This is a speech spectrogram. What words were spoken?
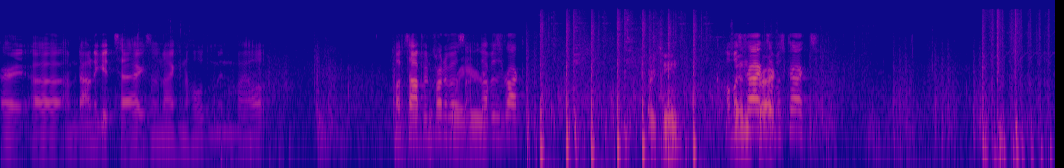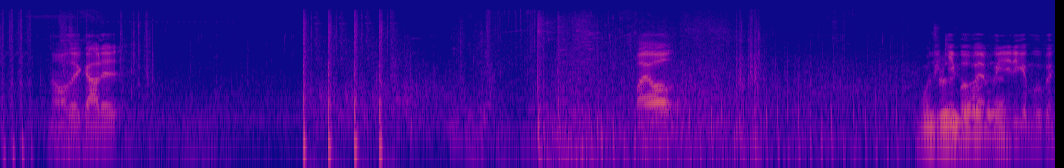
Alright, uh, I'm down to get tags and I can hold them in my ult. Up top in front of us, here. top of this rock. 13. Almost 10 cracked, crack. almost cracked. No, they got it. It's my ult. One's we really keep low moving, over we there. need to get moving.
